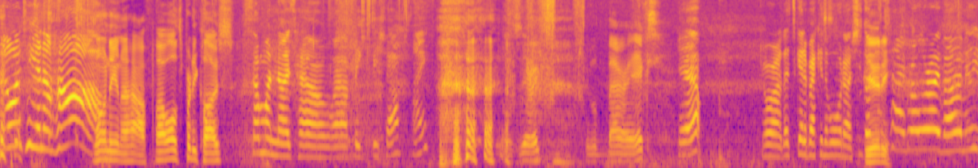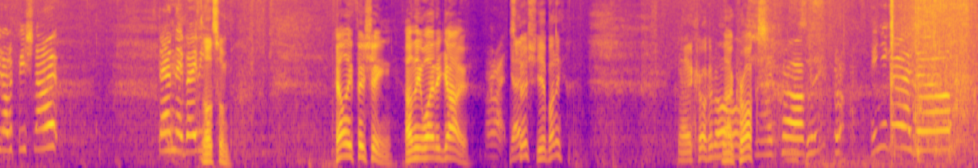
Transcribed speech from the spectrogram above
90 and a half. 90 and a half. Oh, well, it's pretty close. Someone knows how uh, big fish are, eh? Little Xerix, little Barra X. Yep. All right, let's get her back in the water. She's got Beauty. the tag roller over. Amelia, not a fish note. Stand there, baby. Awesome. Heli fishing, only way to go. All right. Okay. Fish, yeah, buddy. No crocodile. No crocs. No crocs. In you go, girl.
